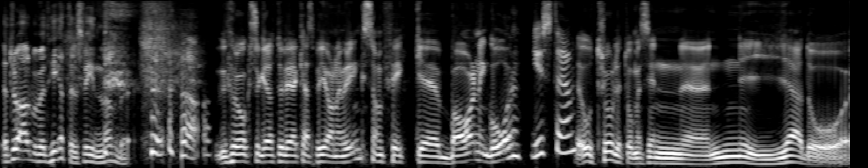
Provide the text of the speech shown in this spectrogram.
Jag tror albumet heter Svindlande. Vi får också gratulera Casper Janevink som fick eh, barn igår. Just det. Otroligt då med sin eh, nya då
